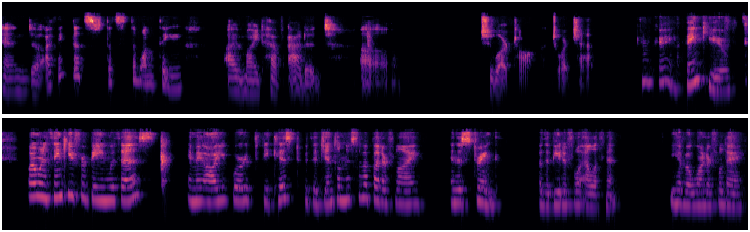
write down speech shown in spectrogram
and uh, I think that's that's the one thing I might have added uh, to our talk, to our chat. Okay, thank you. Well, I want to thank you for being with us, and may all your words be kissed with the gentleness of a butterfly and the strength of the beautiful elephant. You have a wonderful day.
